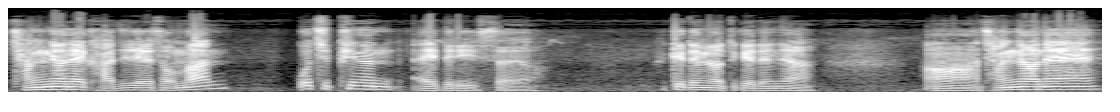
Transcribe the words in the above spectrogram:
작년의 가지에서만 꽃이 피는 애들이 있어요. 그렇게 되면 어떻게 되냐? 어, 작년에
